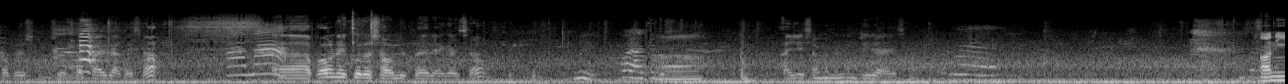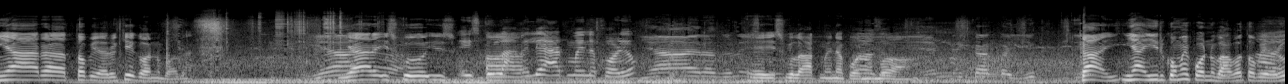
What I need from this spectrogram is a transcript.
सबै संसदमा पाइरहेकै छ। पाउने कुरो सहुलियत पाइरहेकै छ। अँ, अहिलेसम्म पनि दिइरहेको छ। अनि यहाँ आएर तपाईँहरू के गर्नुभयो त? यहाँ स्कुल स्कुल। हामीले आठ महिना पढ्यो। यहाँ आएर जुन ए स्कुल आठ महिना पढ्नुभयो। कहाँ? यहाँ इर्कोमै पढ्नु भएको तपाईँहरू?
